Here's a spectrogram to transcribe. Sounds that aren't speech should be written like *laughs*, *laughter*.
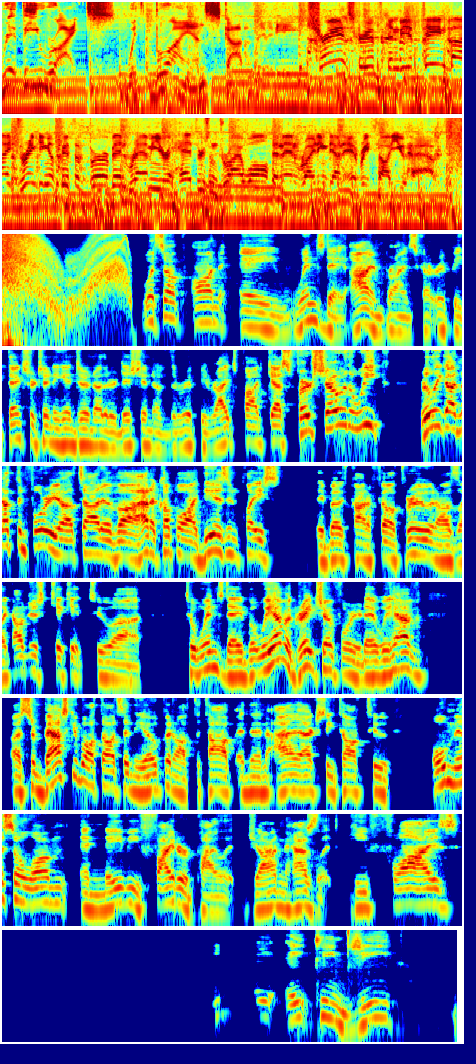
Rippy Writes with Brian Scott Rippy. Transcripts can be obtained by drinking a fifth of bourbon, ramming your head through some drywall, and then writing down every thought you have. What's up on a Wednesday? I'm Brian Scott Rippey. Thanks for tuning in to another edition of the Rippey Writes podcast. First show of the week. Really got nothing for you outside of uh, I had a couple ideas in place. They both kind of fell through, and I was like, I'll just kick it to uh, to Wednesday. But we have a great show for you today. We have uh, some basketball thoughts in the open off the top, and then I actually talked to Ole Miss alum and Navy fighter pilot John Hazlitt. He flies 18G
